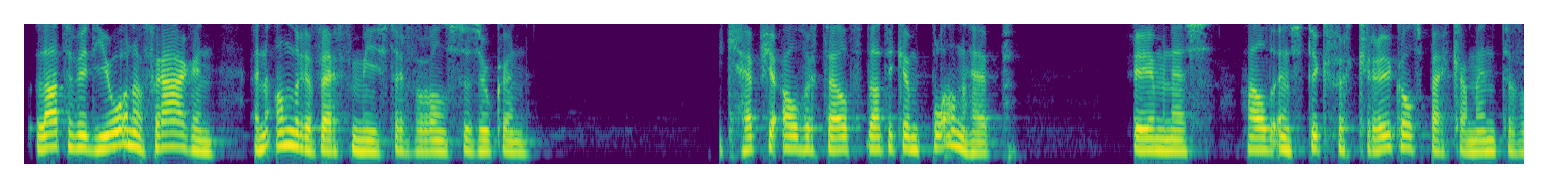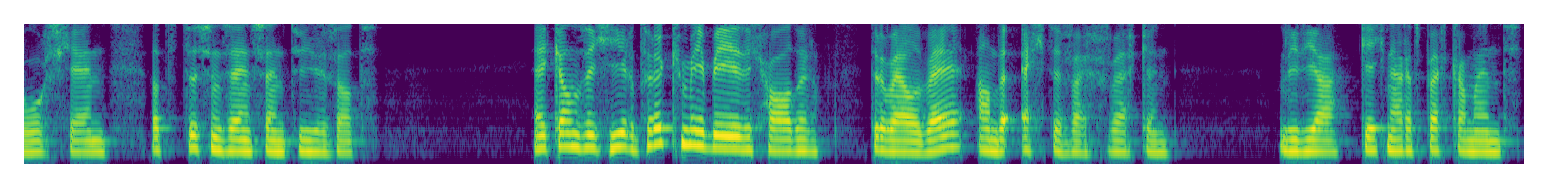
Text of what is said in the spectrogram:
Laten we Dione vragen een andere verfmeester voor ons te zoeken. Ik heb je al verteld dat ik een plan heb. Eumenes haalde een stuk verkreukeld perkament tevoorschijn dat tussen zijn centuur zat. Hij kan zich hier druk mee bezighouden, terwijl wij aan de echte verf werken. Lydia keek naar het perkament.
